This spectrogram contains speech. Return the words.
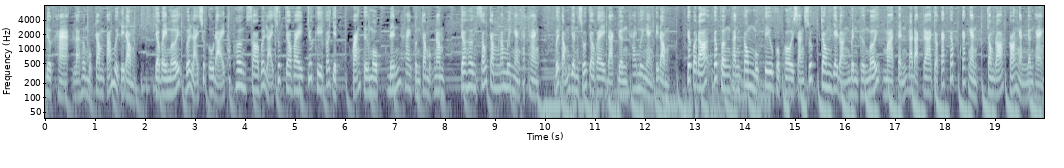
được hạ là hơn 180 tỷ đồng. Cho vay mới với lãi suất ưu đãi thấp hơn so với lãi suất cho vay trước khi có dịch khoảng từ 1 đến 2% một năm cho hơn 650.000 khách hàng với tổng doanh số cho vay đạt gần 20.000 tỷ đồng. Kết quả đó góp phần thành công mục tiêu phục hồi sản xuất trong giai đoạn bình thường mới mà tỉnh đã đặt ra cho các cấp các ngành, trong đó có ngành ngân hàng.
